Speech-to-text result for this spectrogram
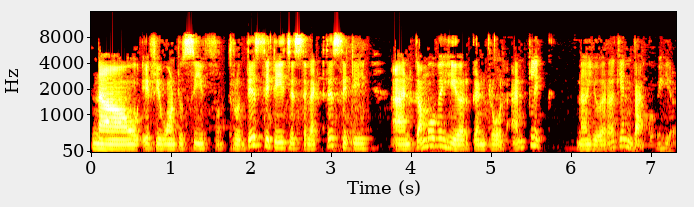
Now if you want to see through this city just select this city and come over here control and click now you are again back over here.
